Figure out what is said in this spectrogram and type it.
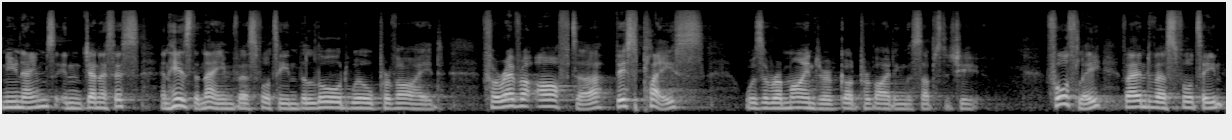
new names in Genesis. And here's the name, verse 14 the Lord will provide. Forever after, this place was a reminder of God providing the substitute. Fourthly, end of verse 14,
